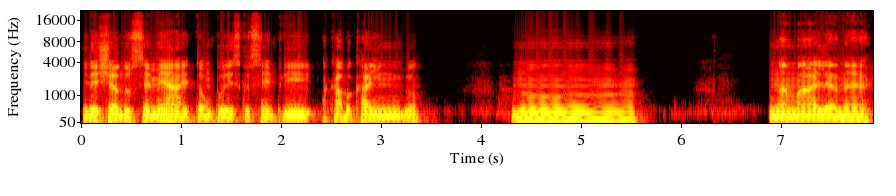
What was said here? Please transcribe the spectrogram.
E deixando semear. Então por isso que eu sempre acabo caindo no. Na malha, né?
